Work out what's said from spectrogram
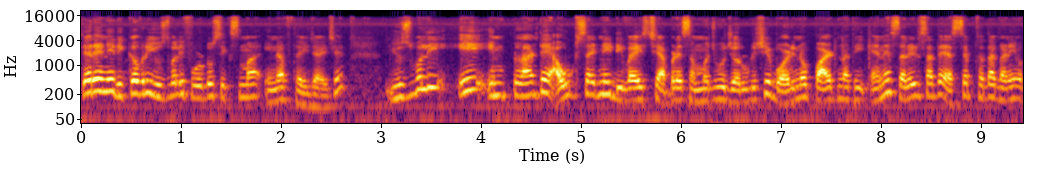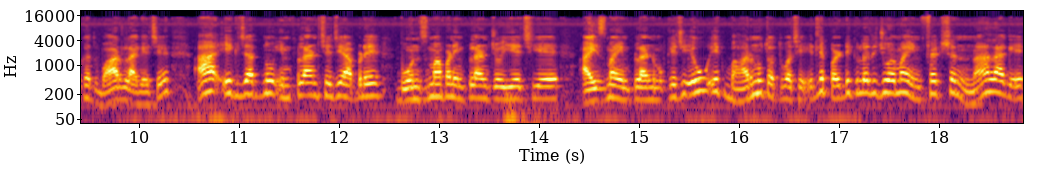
ત્યારે એની રિકવરી યુઝવલી ફોર ટુ સિક્સમાં ઇનફ થઈ જાય છે. યુઝ્યુઅલી એ ઇમ્પ્લાન્ટ એ આઉટસાઇડની ડિવાઇસ છે. આપણે સમજવું જરૂરી છે. બોડીનો પાર્ટ નથી. એને શરીર સાથે એક્સેપ્ટ થતાં ઘણી વખત વાર લાગે છે. આ એક જાતનું ઇમ્પ્લાન્ટ છે જે આપણે બોન્સમાં પણ ઇમ્પ્લાન્ટ જોઈએ છીએ આઈઝમાં ઇમ્પ્લાન્ટ મૂકીએ છીએ. એવું એક બહારનું તત્વ છે. એટલે પર્ટિક્યુલરલી જો એમાં ઇન્ફેક્શન ના લાગે,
